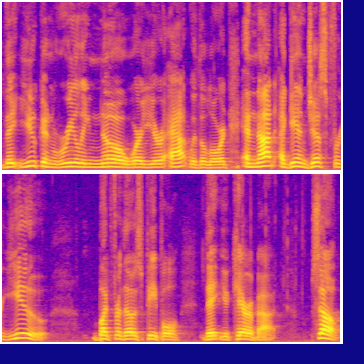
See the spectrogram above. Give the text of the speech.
that you can really know where you're at with the Lord, and not, again, just for you, but for those people that you care about. So,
